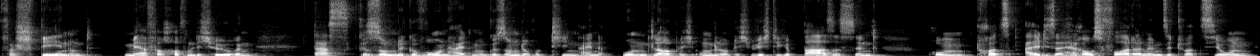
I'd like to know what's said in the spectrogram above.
verstehen und mehrfach hoffentlich hören, dass gesunde Gewohnheiten und gesunde Routinen eine unglaublich, unglaublich wichtige Basis sind, um trotz all dieser herausfordernden Situationen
